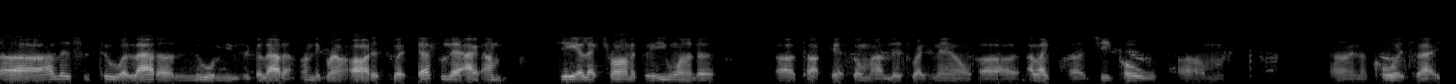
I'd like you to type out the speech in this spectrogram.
Uh, I listen to a lot of newer music, a lot of underground artists, but definitely I, I'm Jay Electronica. He one of the uh, top cats on my list right now. Uh, I like uh, J Cole, um, uh, and of course I,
